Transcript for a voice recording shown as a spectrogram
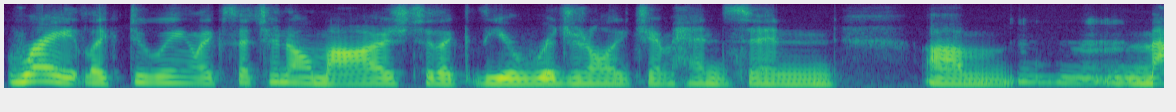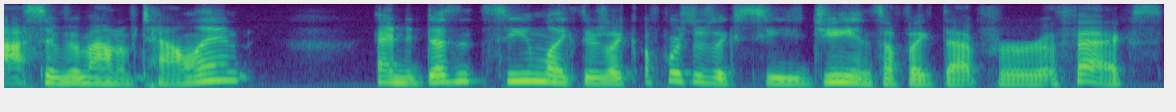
right like doing like such an homage to like the original like jim henson um massive amount of talent and it doesn't seem like there's like of course there's like cg and stuff like that for effects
